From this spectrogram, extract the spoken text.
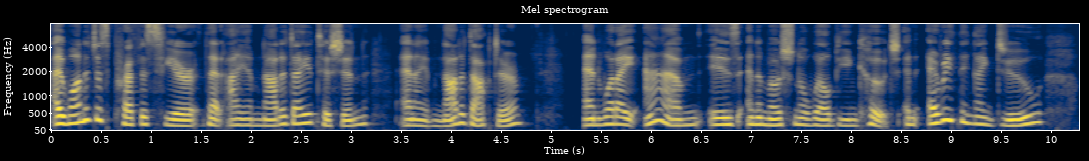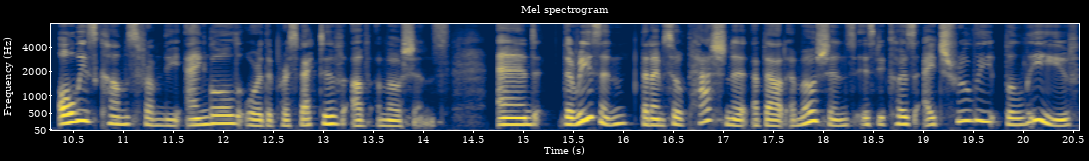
I want to just preface here that I am not a dietitian and I am not a doctor. And what I am is an emotional well being coach. And everything I do always comes from the angle or the perspective of emotions. And the reason that I'm so passionate about emotions is because I truly believe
